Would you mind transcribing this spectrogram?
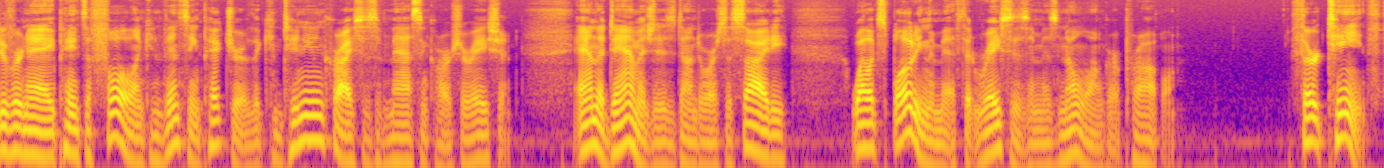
DuVernay paints a full and convincing picture of the continuing crisis of mass incarceration and the damage it has done to our society while exploding the myth that racism is no longer a problem. 13th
